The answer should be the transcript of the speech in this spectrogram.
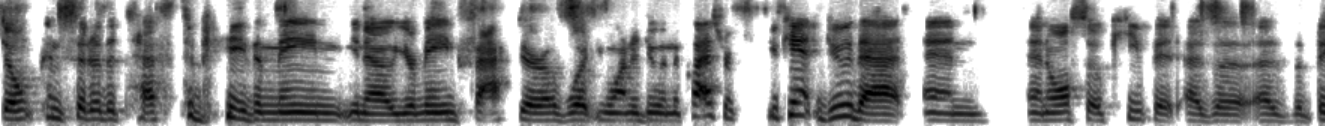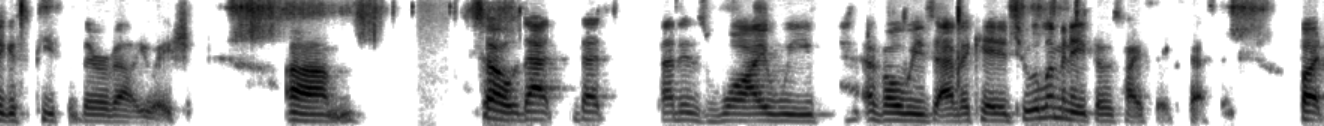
Don't consider the test to be the main, you know, your main factor of what you want to do in the classroom. You can't do that and and also keep it as a as the biggest piece of their evaluation. Um, so that that that is why we have always advocated to eliminate those high stakes testing. But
